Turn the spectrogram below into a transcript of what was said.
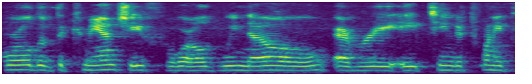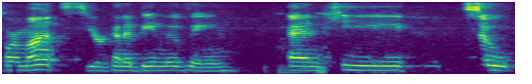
world of the command chief world, we know every 18 to 24 months you're going to be moving. And he, so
